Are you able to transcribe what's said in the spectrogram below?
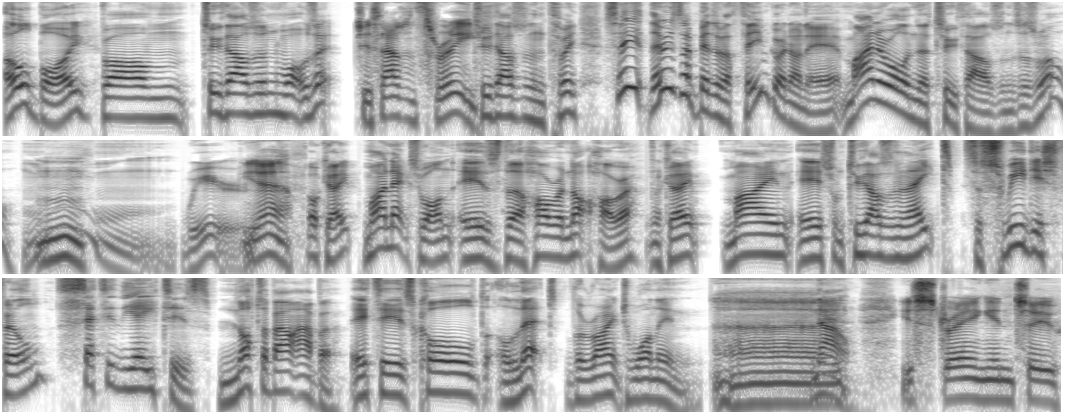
Old Boy from 2000. What was it? 2003. 2003. See, there is a bit of a theme going on here. Mine are all in the 2000s as well. Mm, weird. Yeah. Okay, my next one is the horror, not horror. Okay, mine is from 2008. It's a Swedish film set in the 80s, not about ABBA. It is called Let the Right One In. Uh, Now- you're straying into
